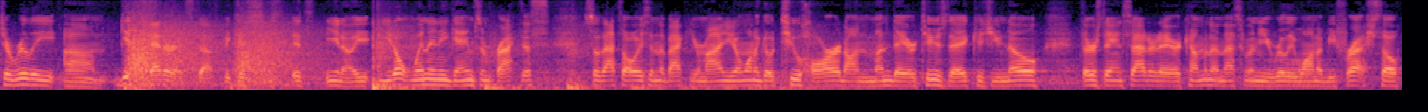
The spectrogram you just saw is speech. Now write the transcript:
to really um, get better at stuff because it's you know you, you don't win any games in practice, so that's always in the back of your mind. You don't want to go too hard on Monday or Tuesday because you know Thursday and Saturday are coming, and that's when you really want to be fresh. So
